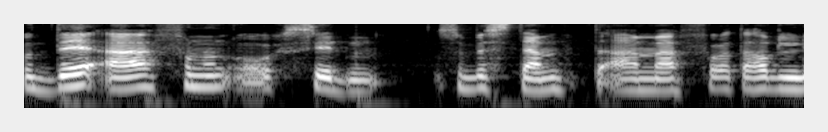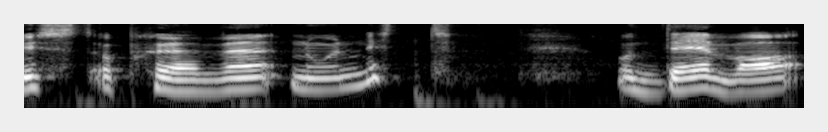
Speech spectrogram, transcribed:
Og det er for noen år siden så bestemte jeg meg for at jeg hadde lyst å prøve noe nytt. Og det var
